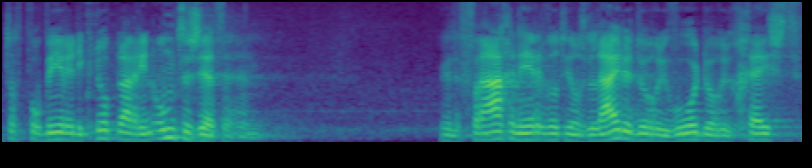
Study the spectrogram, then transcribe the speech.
toch proberen die knop daarin om te zetten. En we willen vragen, Heer, wilt u ons leiden door uw woord, door uw geest?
